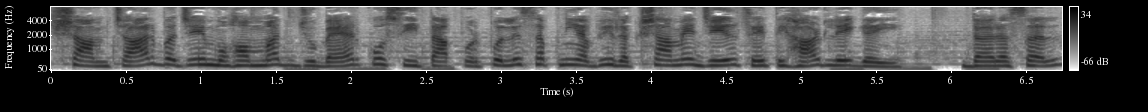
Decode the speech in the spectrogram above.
शाम चार बजे मोहम्मद जुबैर को सीतापुर पुलिस अपनी अभिरक्षा में जेल से तिहाड़ ले गई। दरअसल,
